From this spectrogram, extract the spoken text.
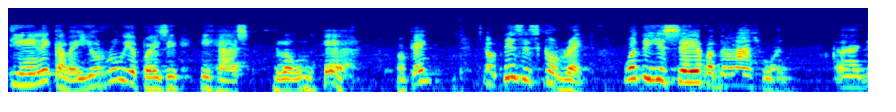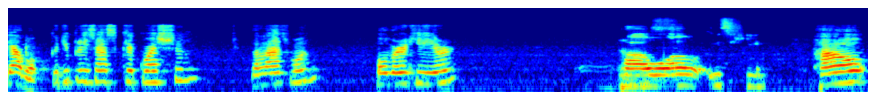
Tiene cabello rubio. Puedes decir, he has blonde hair. ¿Ok? So this is correct. What do you say about the last one? Uh, Gabo, could you please ask a question? The last one over here. How old is he? How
